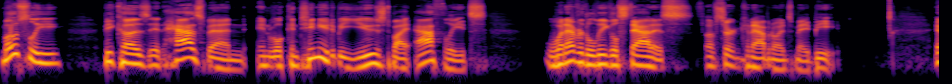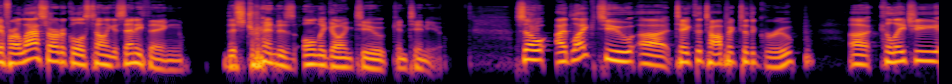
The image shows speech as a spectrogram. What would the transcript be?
mostly because it has been and will continue to be used by athletes, whatever the legal status of certain cannabinoids may be if our last article is telling us anything, this trend is only going to continue. So I'd like to uh, take the topic to the group. Uh, Kelechi,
